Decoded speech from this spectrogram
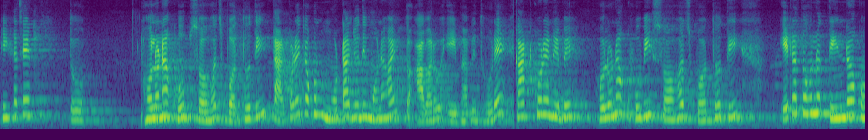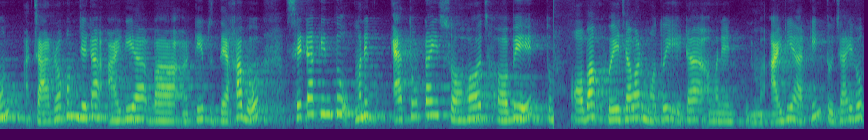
ঠিক আছে। তো হলো না খুব সহজ পদ্ধতি। তারপরে যখন মোটা যদি মনে হয়, তো আবারও এইভাবে ধরে কাট করে নেবে। হলো না খুবই সহজ পদ্ধতি। এটা তো হলো তিন রকম। চার রকম যেটা আইডিয়া বা টিপস দেখাবো, সেটা কিন্তু মানে এতটাই সহজ হবে তো অবাক হয়ে যাওয়ার মতোই এটা মানে আইডিয়া আর কি। তো যাই হোক,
